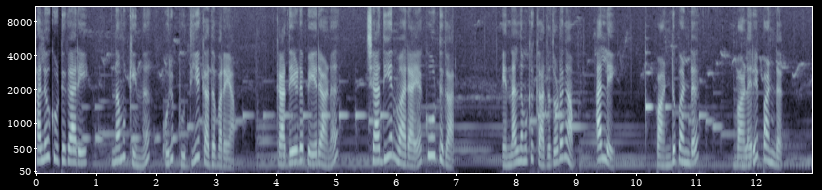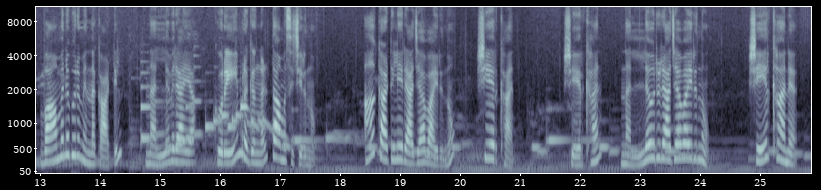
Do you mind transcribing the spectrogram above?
ഹലോ കൂട്ടുകാരെ നമുക്കിന്ന് ഒരു പുതിയ കഥ പറയാം. കഥയുടെ പേരാണ് ചതിയന്മാരായ കൂട്ടുകാർ. എന്നാൽ നമുക്ക് കഥ തുടങ്ങാം അല്ലേ? പണ്ട് പണ്ട് വളരെ പണ്ട് വാമനപുരം എന്ന കാട്ടിൽ നല്ലവരായ കുറേ മൃഗങ്ങൾ താമസിച്ചിരുന്നു. ആ കാട്ടിലെ രാജാവായിരുന്നു ഷേർഖാൻ. ഷേർഖാൻ നല്ല ഒരു രാജാവായിരുന്നു. ഷേർഖാന്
